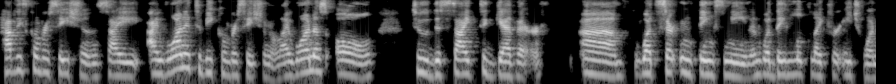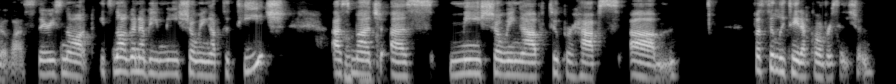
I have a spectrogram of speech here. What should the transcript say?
have these conversations. I i want it to be conversational. I want us all to decide together um, what certain things mean and what they look like for each one of us. There is not it's not going to be me showing up to teach as mm-hmm. much as me showing up to perhaps um, facilitate a conversation.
